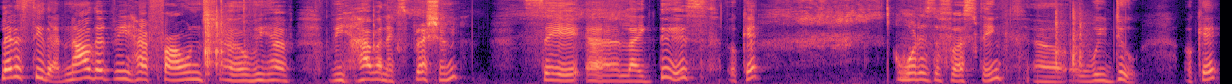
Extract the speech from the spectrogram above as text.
Let us see that. Now that we have found uh, we have we have an expression say uh, like this okay? What is the first thing we do? Okay?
